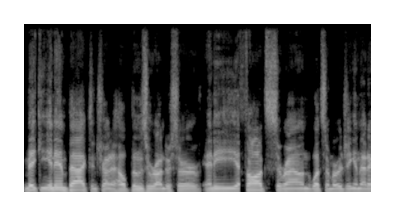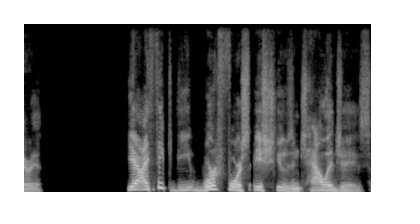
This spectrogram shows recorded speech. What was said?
making an impact and trying to help those who are underserved? Any thoughts around what's emerging in that area? Yeah, I think the workforce issues and challenges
